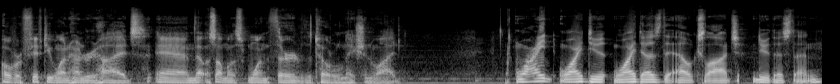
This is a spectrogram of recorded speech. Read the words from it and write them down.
over 5,100 hides, and that was almost one third of the total nationwide. Why, why, do, why does the Elks Lodge do this then?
